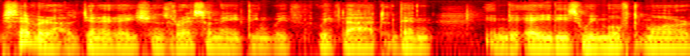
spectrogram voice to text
several generations resonating with with that then in the 80s we moved more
